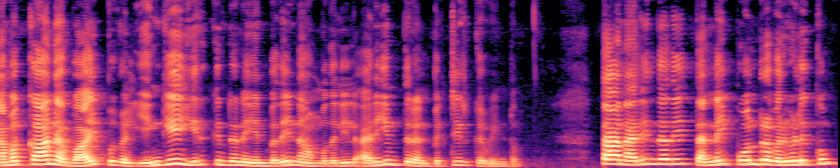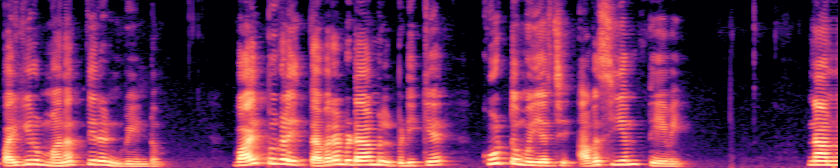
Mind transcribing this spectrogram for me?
நமக்கான வாய்ப்புகள் எங்கே இருக்கின்றன என்பதை நாம் முதலில் அறியும் திறன் பெற்றிருக்க வேண்டும். தான் அறிந்ததை தன்னை போன்றவர்களுக்கும் பகிரும் மனத்திறன் வேண்டும். வாய்ப்புகளை தவறவிடாமல் பிடிக்க கூட்டு முயற்சி அவசியம் தேவை. நாம்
